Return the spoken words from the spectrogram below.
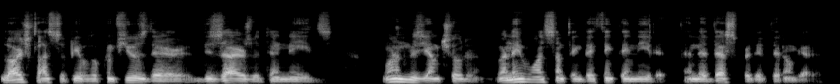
large classes of people who confuse their desires with their needs. One of them is young children. When they want something, they think they need it and they're desperate if they don't get it.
